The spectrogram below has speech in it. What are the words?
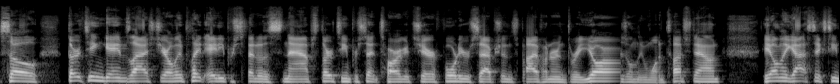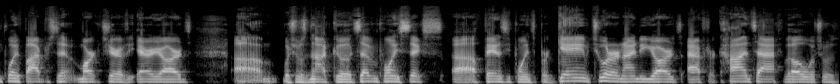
so 13 games last year, only played 80% of the snaps, 13% target share, 40 receptions, 503 yards, only one touchdown. He only got 16.5% market share of the air yards, um, which was not good. 7.6 uh, fantasy points per game, 290 yards after contact, though, which was,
